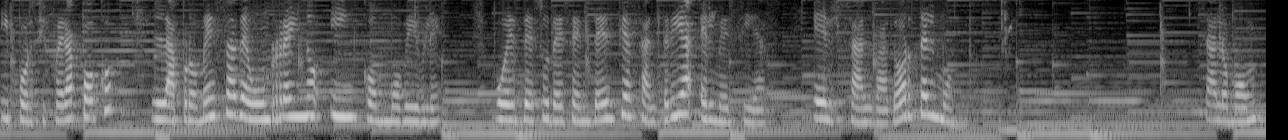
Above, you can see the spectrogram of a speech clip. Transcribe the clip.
y por si fuera poco, la promesa de un reino inconmovible pues de su descendencia saldría el Mesías, el Salvador del mundo. Salomón,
